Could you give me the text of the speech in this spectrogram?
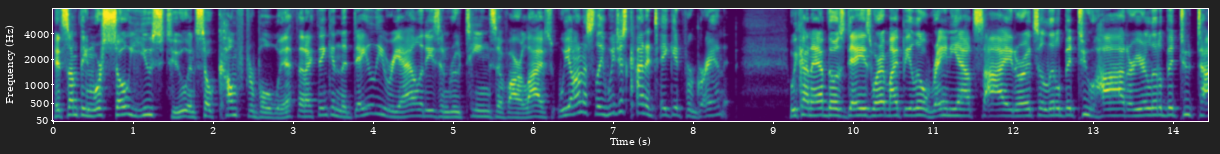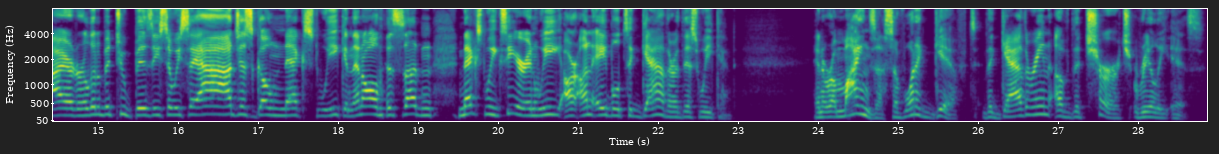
It's something we're so used to and so comfortable with that I think in the daily realities and routines of our lives, we honestly, we just kind of take it for granted we kind of have those days where it might be a little rainy outside or it's a little bit too hot or you're a little bit too tired or a little bit too busy. So we say, ah, I'll just go next week. And then all of a sudden, next week's here and we are unable to gather this weekend. And it reminds us of what a gift the gathering of the church really is.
